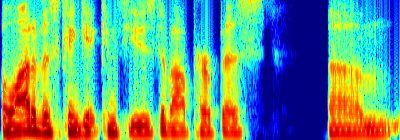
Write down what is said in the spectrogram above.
a lot of us can get confused about purpose. Um,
